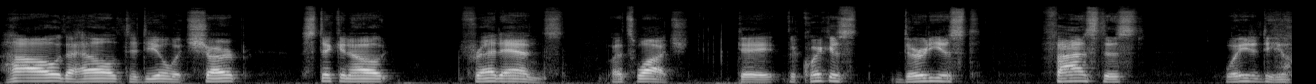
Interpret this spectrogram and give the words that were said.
how the hell to deal with sharp, sticking out fret ends. Let's watch. Okay, the quickest, dirtiest, fastest way to deal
